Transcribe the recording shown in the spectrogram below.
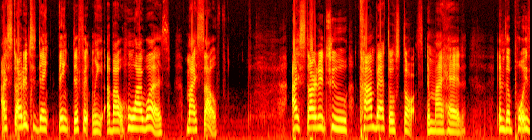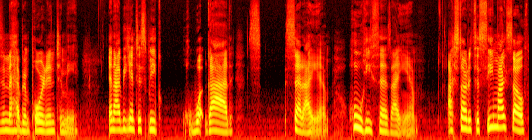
I started to think, differently about who I was, myself. I started to combat those thoughts in my head and the poison that had been poured into me. And I began to speak what God s- said I am, who He says I am. I started to see myself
